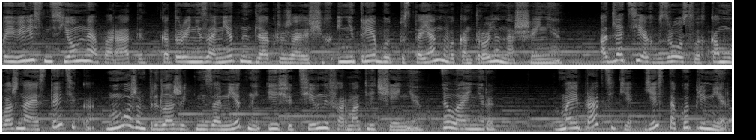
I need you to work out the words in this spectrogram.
появились несъемные аппараты, которые незаметны для окружающих и не требуют постоянного контроля ношения. А для тех взрослых, кому важна эстетика, мы можем предложить незаметный и эффективный формат лечения – элайнеры. В моей практике есть такой пример.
